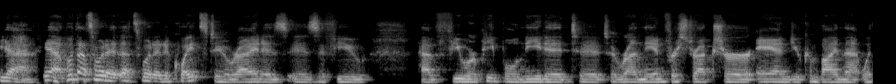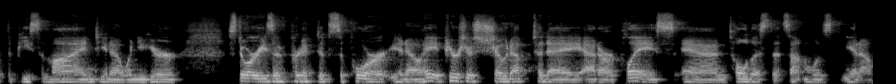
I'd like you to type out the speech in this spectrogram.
Yeah, yeah. But that's what it that's what it equates to, right? Is is if you have fewer people needed to to run the infrastructure, and you combine that with the peace of mind. You know, when you hear stories of predictive support, you know, hey, Pierce just showed up today at our place and told us that something was you know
